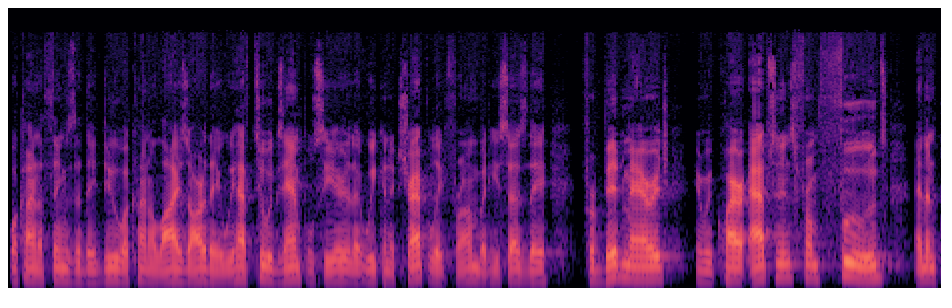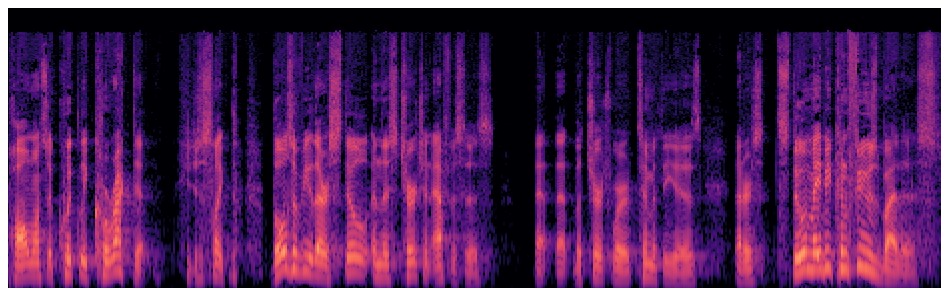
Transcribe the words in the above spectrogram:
What kind of things did they do? What kind of lies are they? We have two examples here that we can extrapolate from, but he says they forbid marriage and require abstinence from foods, and then Paul wants to quickly correct it. He's just like, those of you that are still in this church in Ephesus, that, that the church where Timothy is, that are still maybe confused by this,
